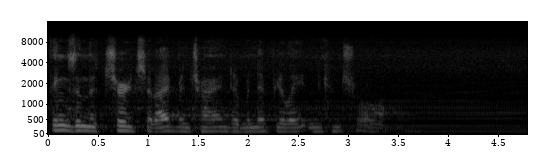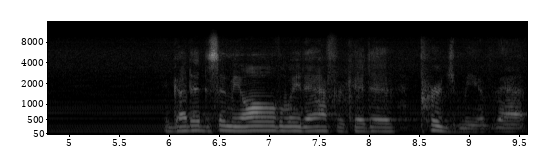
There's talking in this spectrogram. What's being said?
things in the church that I'd been trying to manipulate and control. And God had to send me all the way to Africa to purge me of that,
